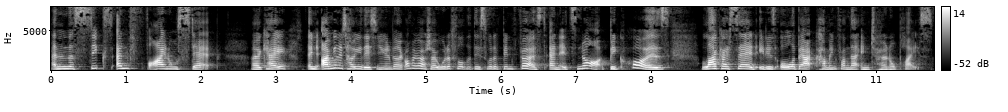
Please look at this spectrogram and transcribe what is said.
And then the sixth and final step Okay. And I'm going to tell you this, and you're going to be like, oh my gosh, I would have thought that this would have been first. And it's not because like I said, it is all about coming from that internal place.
